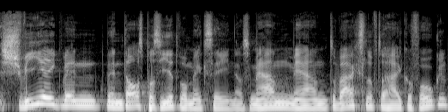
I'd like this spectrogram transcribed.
schwierig, wenn, wenn das passiert, was wir sehen. Also wir haben, wir haben den Wechsel auf den Heiko Vogel.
